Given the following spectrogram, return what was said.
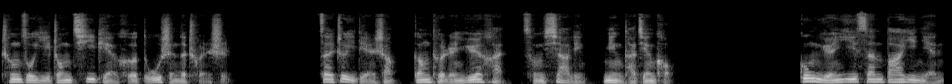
称作一桩欺骗和渎神的蠢事。在这一点上，冈特人约翰曾下令命他缄口。公元一三八一年，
